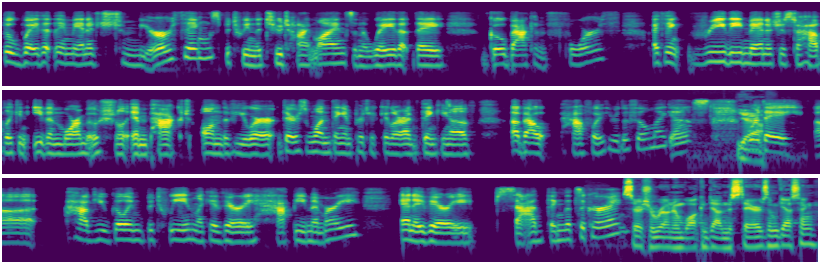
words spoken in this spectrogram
the way that they manage to mirror things between the two timelines and the way that they go back and forth, I think really manages to have like an even more emotional impact on the viewer. There's one thing in particular I'm thinking of about halfway through the film, I guess, yeah. where they uh have you going between like a very happy memory and a very sad thing that's occurring. Saoirse Ronan walking down the stairs. I'm guessing.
